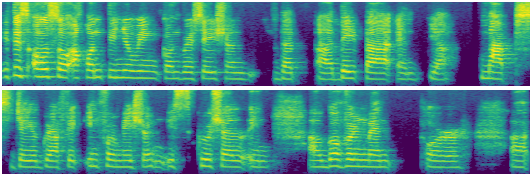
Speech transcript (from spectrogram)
it is also a continuing conversation that uh, data and yeah maps geographic information is crucial in uh, government or uh,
